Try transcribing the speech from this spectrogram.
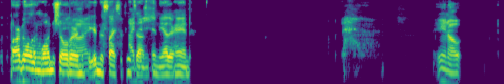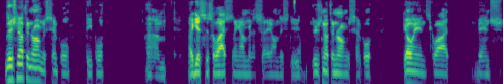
with the barbell on one shoulder and the, in the slice of pizza just, in the other hand. You know, there's nothing wrong with simple people. Um, I guess it's the last thing I'm going to say on this dude. There's nothing wrong with simple. Go in, squat, bench,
